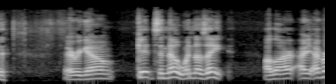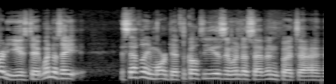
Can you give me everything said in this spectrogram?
there we go. Get to know Windows 8. Although I, have already used it. Windows 8. It's definitely more difficult to use than Windows 7, but uh,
